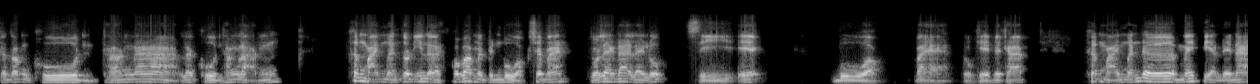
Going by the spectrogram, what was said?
ก็ต้องคูณทั้งหน้าและคูณทั้งหลัง เครื่องหมายเหมือนตัวนี้เลย เพราะว่ามันเป็นบวกใช่ไหมตัวแรกได้อะไรลูกสี่ x บวกแปดโอเคไหมครับ เครื่องหมายเหมือนเดิมไม่เปลี่ยนเลยนะ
